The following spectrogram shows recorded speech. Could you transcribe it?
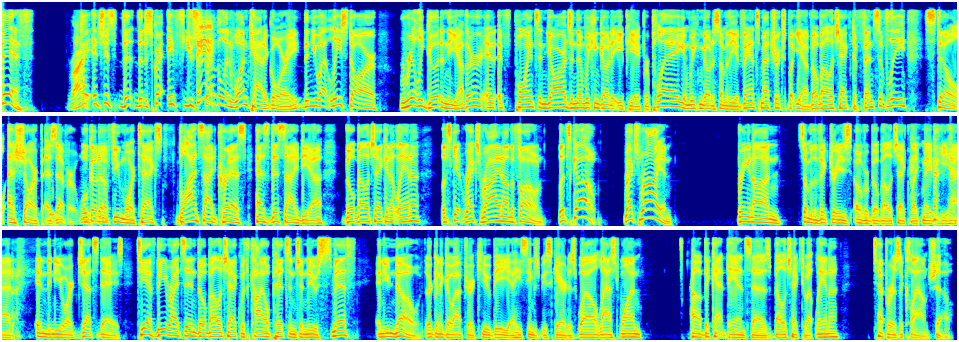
5th. Right. I, it's just the the discre- If you mm. struggle in one category, then you at least are really good in the other if points and yards, and then we can go to EPA per play and we can go to some of the advanced metrics. But yeah, Bill Belichick defensively still as sharp as ever. We'll go to mm-hmm. a few more texts. Blindside Chris has this idea: Bill Belichick in Atlanta. Let's get Rex Ryan on the phone. Let's go, Rex Ryan. Bringing on some of the victories over Bill Belichick, like maybe he had in the New York Jets days. TFB writes in Bill Belichick with Kyle Pitts and Jonnu Smith, and you know they're going to go after a QB. Yeah, he seems to be scared as well. Last one, uh, Big Cat Dan says Belichick to Atlanta. Tepper is a clown show.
